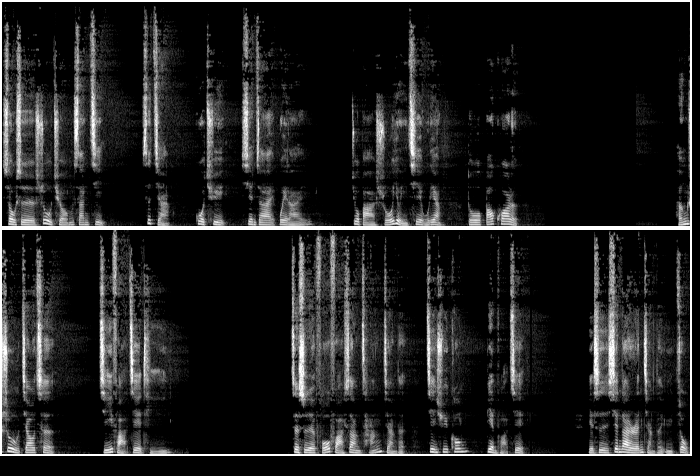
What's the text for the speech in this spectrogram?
寿是数穷三际，是讲过去、现在、未来，就把所有一切无量都包括了。横竖交彻，即法界体，这是佛法上常讲的。尽虚空遍法界，也是现代人讲的宇宙。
